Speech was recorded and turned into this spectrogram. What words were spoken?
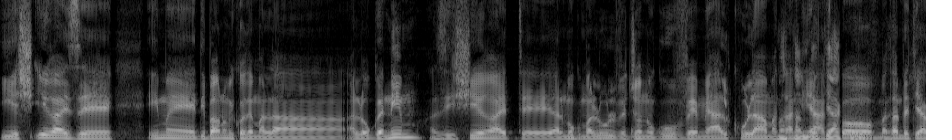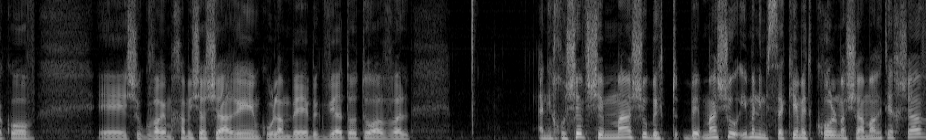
היא השאירה איזה, אם אה, דיברנו מקודם על, ה... על עוגנים, אז היא השאירה את אה, אלמוג מלול וג'ון הוגו ומעל כולם מתן, מתן יעקב, יעקב, מתן בית יעקב, שהוא כבר עם חמישה שערים, כולם בגביע הטוטו, אבל... אני חושב שמשהו, משהו, אם אני מסכם את כל מה שאמרתי עכשיו,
